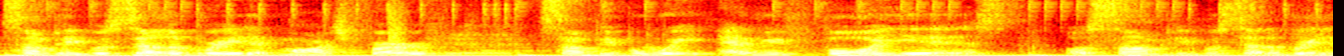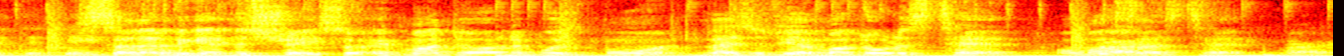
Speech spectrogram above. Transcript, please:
Some people celebrate it March 1st. Yeah. Some people wait every four years. Or some people celebrate it the day So let me get this straight. So if my daughter was born, let's just get my daughter's 10 or my Right. son's 10. Right.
